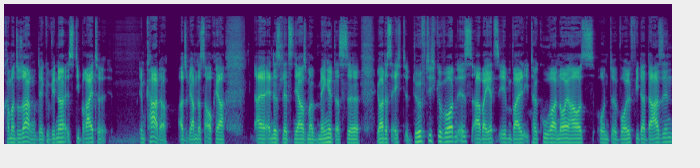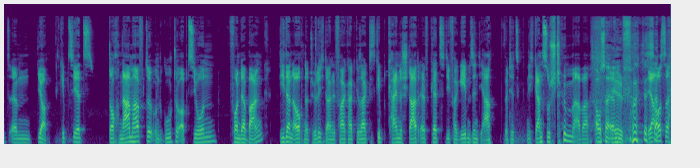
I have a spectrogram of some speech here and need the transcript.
kann man so sagen, der Gewinner ist die Breite im Kader. Also wir haben das auch ja Ende des letzten Jahres mal bemängelt, dass äh, ja das echt dürftig geworden ist. Aber jetzt eben, weil Itakura, Neuhaus und äh, Wolf wieder da sind, ähm, ja, gibt's jetzt doch namhafte und gute Optionen von der Bank, die dann auch natürlich, Daniel Fark hat gesagt, es gibt keine Startelfplätze, die vergeben sind. Ja, wird jetzt nicht ganz so stimmen, aber außer ähm, elf. ja, außer,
